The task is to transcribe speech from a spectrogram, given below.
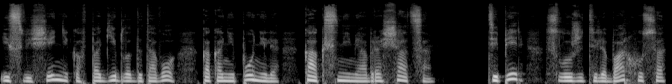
и священников погибло до того, как они поняли, как с ними обращаться. Теперь служители Бархуса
